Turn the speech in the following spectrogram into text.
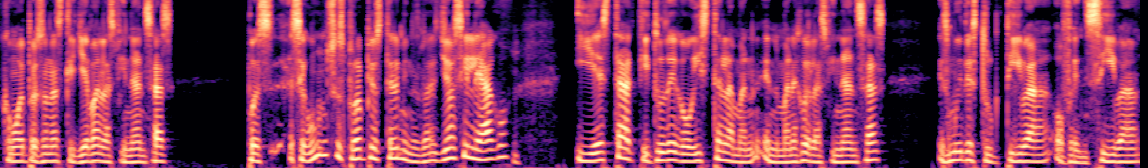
como hay personas que llevan las finanzas, pues según sus propios términos. ¿verdad? Yo así le hago. Y esta actitud egoísta en, la man- en el manejo de las finanzas es muy destructiva, ofensiva,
